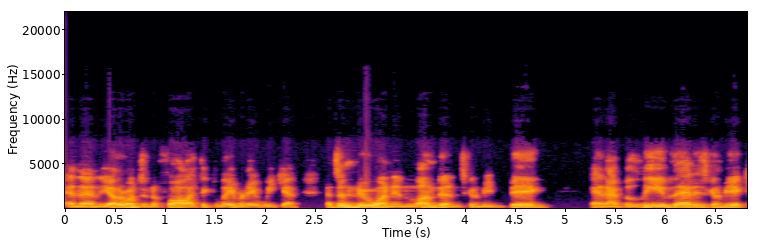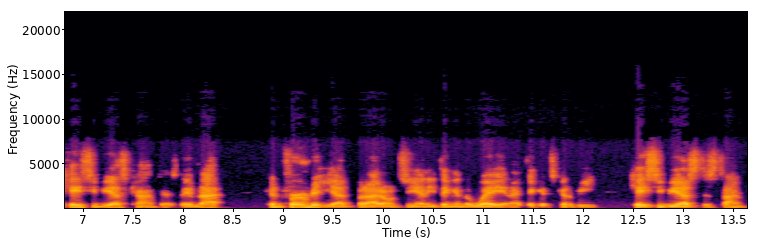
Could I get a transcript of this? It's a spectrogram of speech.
and then the other one's in the fall i think labor day weekend that's a new one in london it's going to be big and i believe that is going to be a kcbs contest they have not confirmed it yet, but I don't see anything in the way, and I think it's going to be KCBS this time.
